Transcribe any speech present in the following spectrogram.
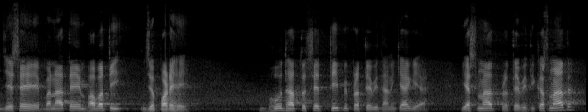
जैसे बनाते हैं भवती, जो पढ़े है भू धातु से तीप प्रत्यय विधान क्या गया। यस्मात प्रत्यय विधि कस्मात?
